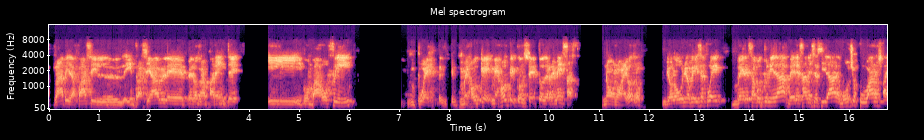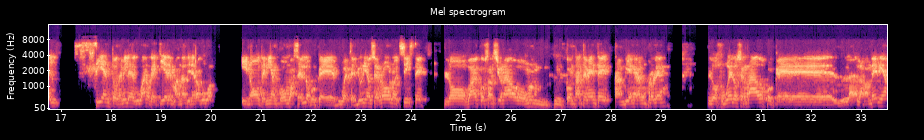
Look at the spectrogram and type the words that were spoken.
rápida, fácil, intraciable, pero transparente y, con bajo fee, pues mejor que, mejor que el concepto de remesas. No, no hay otro. Yo lo único que hice fue ver esa oportunidad, ver esa necesidad de muchos cubanos. Hay cientos de miles de cubanos que quieren mandar dinero a Cuba y no tenían cómo hacerlo porque Western Union cerró, no existe. Los bancos sancionados constantemente también eran un problema los vuelos cerrados porque la, pandemia.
